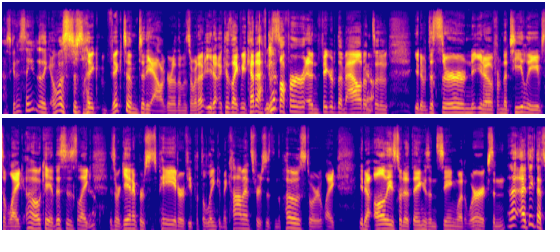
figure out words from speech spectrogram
I was gonna say like almost just like victim to the algorithms or whatever, you know, because like we kind of have to yeah. suffer and figure them out yeah. and sort of you know discern you know from the tea leaves of like oh okay this is like yeah. is organic versus paid or if you put the link in the comments versus in the post or like you know all these sort of things and seeing what works and I think that's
